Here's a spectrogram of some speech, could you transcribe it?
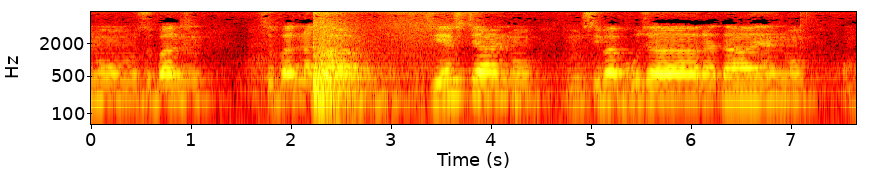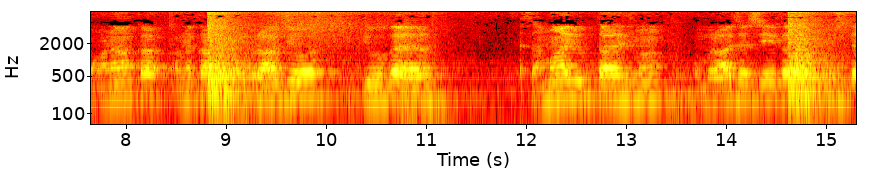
नमः सुपर्ण सुपर्णका ज्येष्ठाय नमः ॐ शिवभूजारदाय नमः ॐ சமாயுக்தாயன்மம் ஓம் ராஜசேகர பூஜித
